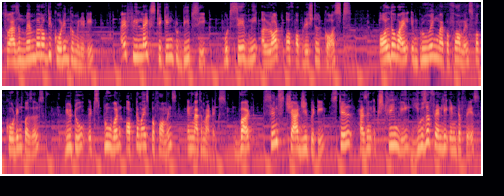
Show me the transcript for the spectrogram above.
So as a member of the coding community, I feel like sticking to DeepSeek would save me a lot of operational costs, all the while improving my performance for coding puzzles due to its proven optimized performance in mathematics. But since ChatGPT still has an extremely user-friendly interface,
